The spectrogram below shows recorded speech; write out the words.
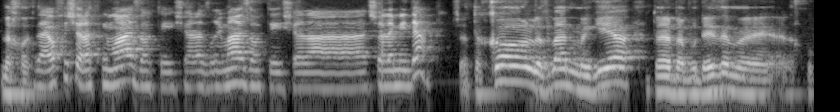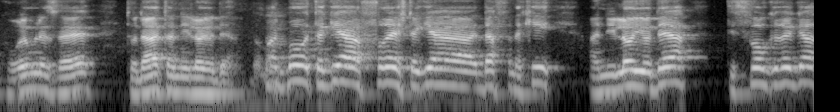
נכון. זה היופי של התנועה הזאת, של הזרימה הזאת, של, ה... של הלמידה. שאתה כל הזמן מגיע, אתה יודע, בבודהיזם אה, אנחנו קוראים לזה תודעת אני לא יודע. אומרת, mm. בוא תגיע פרש, תגיע דף נקי, אני לא יודע, תספוג רגע,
